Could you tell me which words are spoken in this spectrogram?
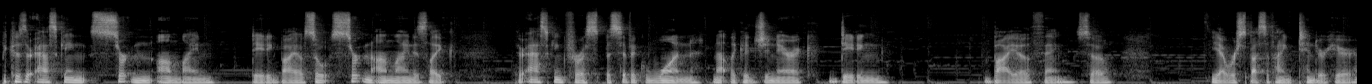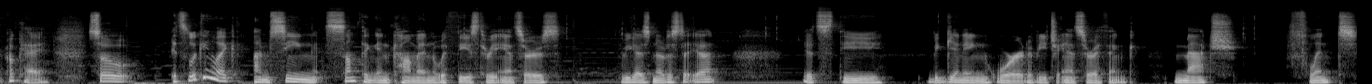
because they're asking certain online dating bio. So certain online is like they're asking for a specific one, not like a generic dating bio thing. So yeah, we're specifying Tinder here. Okay. So it's looking like I'm seeing something in common with these three answers. Have you guys noticed it yet? It's the beginning word of each answer, I think. Match, flint,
